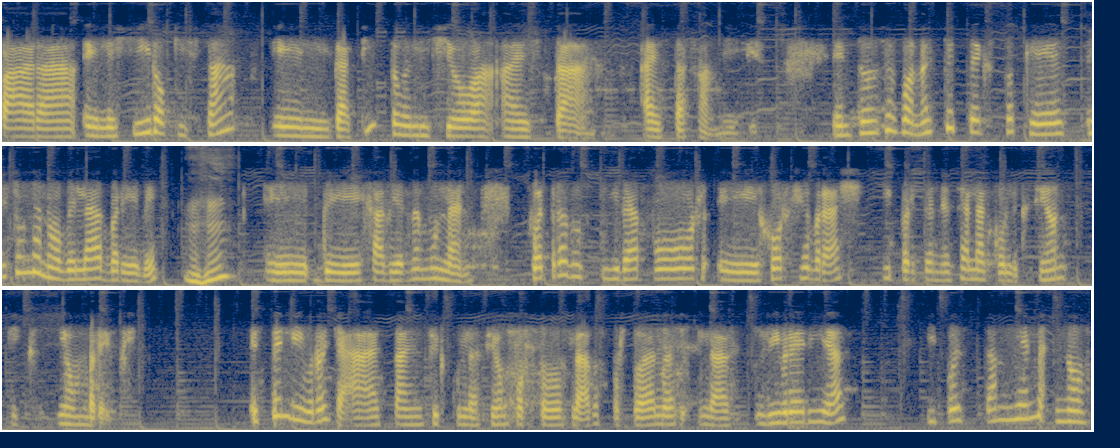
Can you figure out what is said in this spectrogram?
para elegir o quizá el gatito eligió a, a esta a esta familia. Entonces, bueno, este texto que es, es una novela breve, eh, de Javier de Mulán fue traducida por eh, Jorge Brash y pertenece a la colección Ficción Breve. Este libro ya está en circulación por todos lados, por todas las, las librerías, y pues también nos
